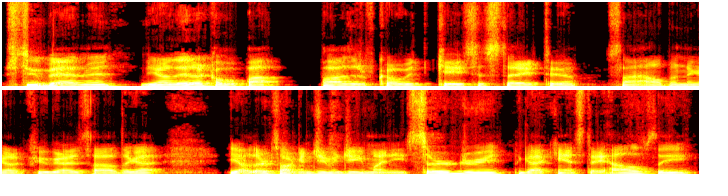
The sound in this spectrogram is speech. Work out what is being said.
It's too bad, man. You know, they had a couple pop positive COVID cases today too. It's not helping. They got a few guys out. They got, you know, they're talking Jimmy G might need surgery. The guy can't stay healthy.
